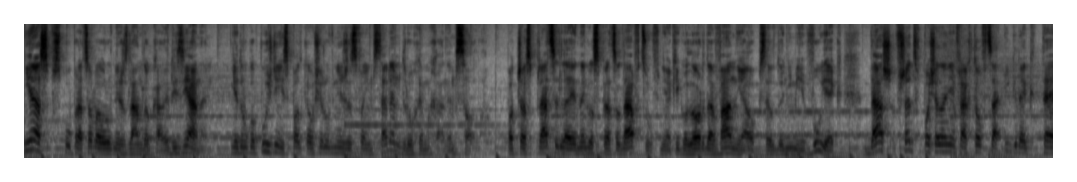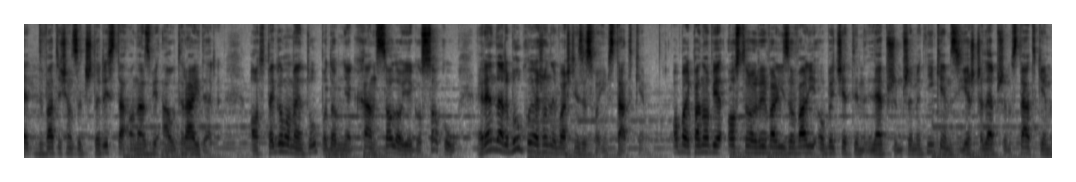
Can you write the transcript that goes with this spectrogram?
Nieraz współpracował również z Lando Calrissianem. Niedługo później spotkał się również ze swoim starym druhem Hanem Solo. Podczas pracy dla jednego z pracodawców, niejakiego Lorda Vania o pseudonimie Wujek, Dash wszedł w posiadanie frachtowca YT-2400 o nazwie Outrider. Od tego momentu, podobnie jak Han Solo i jego Sokół, Rendar był kojarzony właśnie ze swoim statkiem. Obaj panowie ostro rywalizowali o bycie tym lepszym przemytnikiem z jeszcze lepszym statkiem,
